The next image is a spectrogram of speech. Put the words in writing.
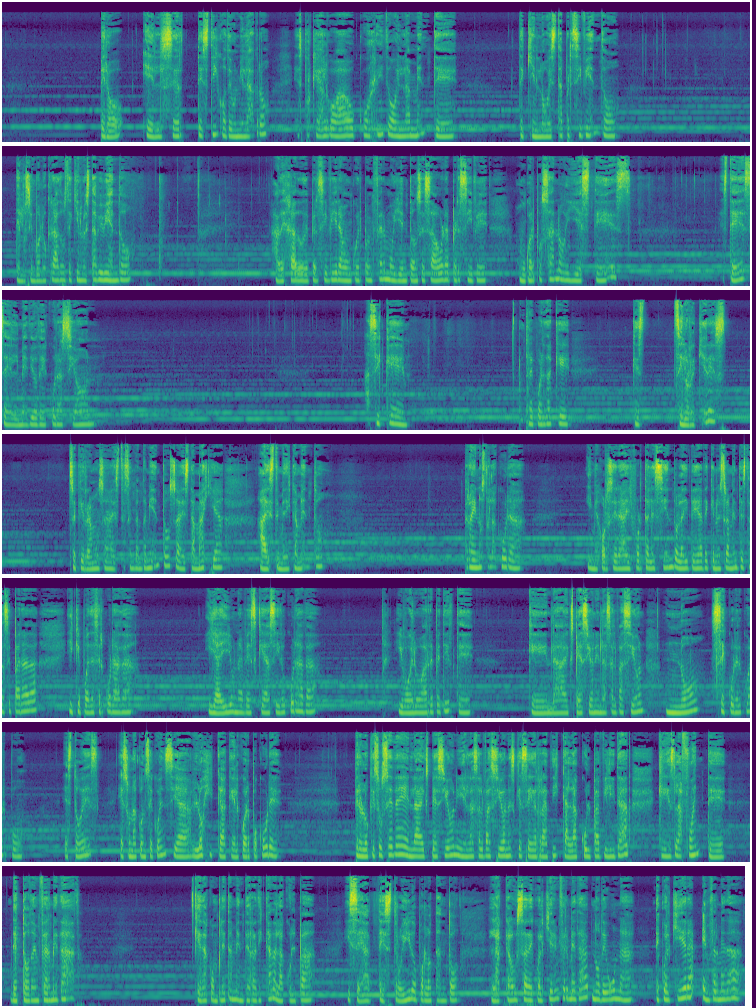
pero el ser testigo de un milagro es porque algo ha ocurrido en la mente de quien lo está percibiendo, de los involucrados, de quien lo está viviendo. Ha dejado de percibir a un cuerpo enfermo y entonces ahora percibe un cuerpo sano y este es este es el medio de curación. Así que recuerda que, que si lo requieres, requiramos a estos encantamientos, a esta magia, a este medicamento. Pero ahí no está la cura. Y mejor será ir fortaleciendo la idea de que nuestra mente está separada y que puede ser curada. Y ahí una vez que ha sido curada, y vuelvo a repetirte que en la expiación y en la salvación no se cura el cuerpo. Esto es, es una consecuencia lógica que el cuerpo cure. Pero lo que sucede en la expiación y en la salvación es que se erradica la culpabilidad que es la fuente de toda enfermedad. Queda completamente erradicada la culpa y se ha destruido, por lo tanto, la causa de cualquier enfermedad, no de una, de cualquier enfermedad.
